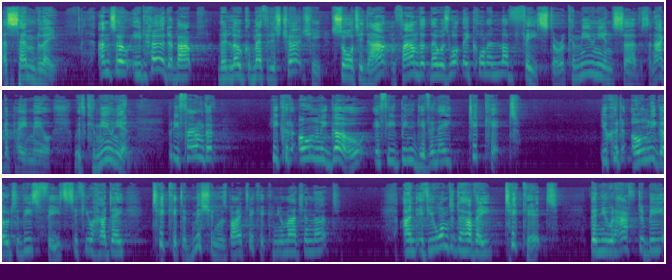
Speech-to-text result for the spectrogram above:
assembly. And so he'd heard about the local Methodist church, he sorted out and found that there was what they call a love feast or a communion service, an agape meal with communion. But he found that he could only go if he'd been given a ticket. You could only go to these feasts if you had a ticket. Admission was by a ticket. Can you imagine that? And if you wanted to have a ticket, then you would have to be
